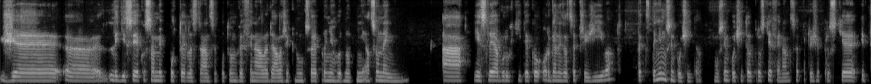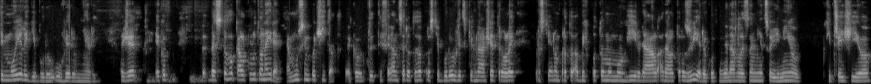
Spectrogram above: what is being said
že uh, lidi si jako sami po téhle stránce potom ve finále dál řeknou, co je pro ně hodnotný a co není. A jestli já budu chtít jako organizace přežívat, tak stejně musím počítat. Musím počítat prostě finance, protože prostě i ty moji lidi budou uvědomělí. Takže jako bez toho kalkulu to nejde. Já musím počítat. Jako ty, ty finance do toho prostě budou vždycky vnášet roli, prostě jenom proto, abych potom mohl jít dál a dál to rozvíjet. Dokud nevynalezneme něco jiného, chytřejšího,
